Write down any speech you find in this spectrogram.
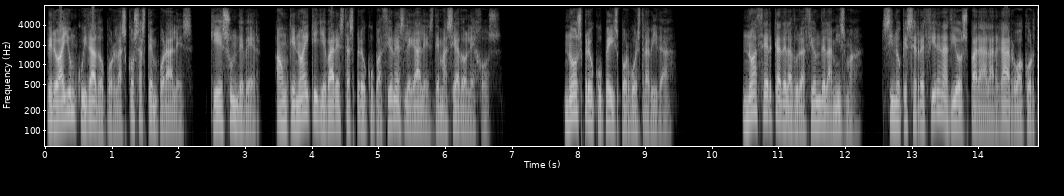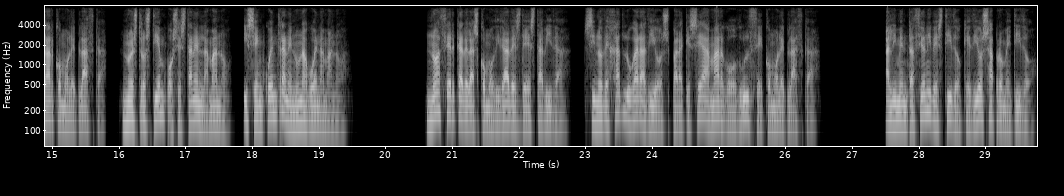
Pero hay un cuidado por las cosas temporales, que es un deber, aunque no hay que llevar estas preocupaciones legales demasiado lejos. No os preocupéis por vuestra vida. No acerca de la duración de la misma, sino que se refieren a Dios para alargar o acortar como le plazca, nuestros tiempos están en la mano, y se encuentran en una buena mano. No acerca de las comodidades de esta vida, sino dejad lugar a Dios para que sea amargo o dulce como le plazca. Alimentación y vestido que Dios ha prometido,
